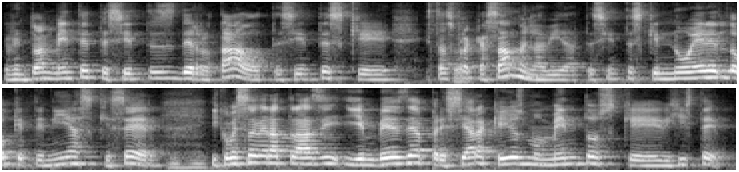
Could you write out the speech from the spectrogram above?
eventualmente te sientes derrotado, te sientes que estás fracasando en la vida, te sientes que no eres lo que tenías que ser y comienzas a ver atrás y, en vez de apreciar aquellos momentos que dijiste,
